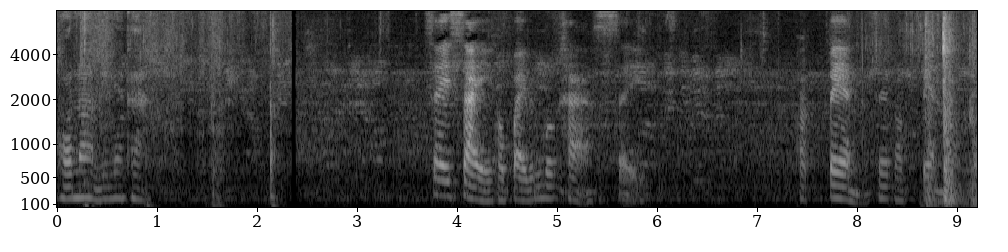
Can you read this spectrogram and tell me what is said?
ขอน้ำนิดนึงค่ะ ใส่ใส่เข้าไปเป็นบ่ค่ะ ใส่ ผักแป้น ใส่ผักแป้นลงไป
